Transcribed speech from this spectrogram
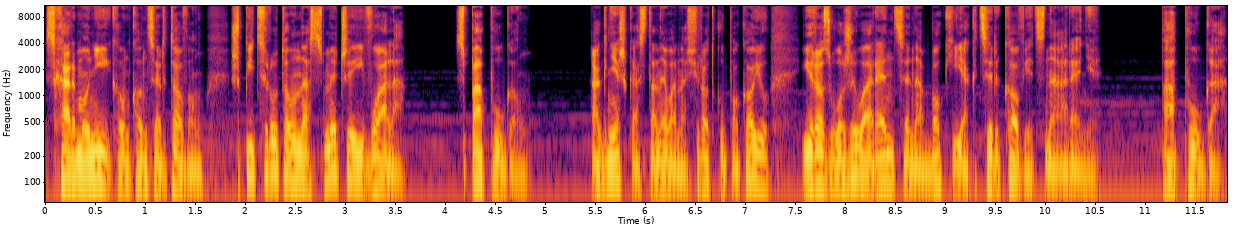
z harmonijką koncertową, szpicrutą na smyczy i włala, z papugą. Agnieszka stanęła na środku pokoju i rozłożyła ręce na boki jak cyrkowiec na arenie. Papuga.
